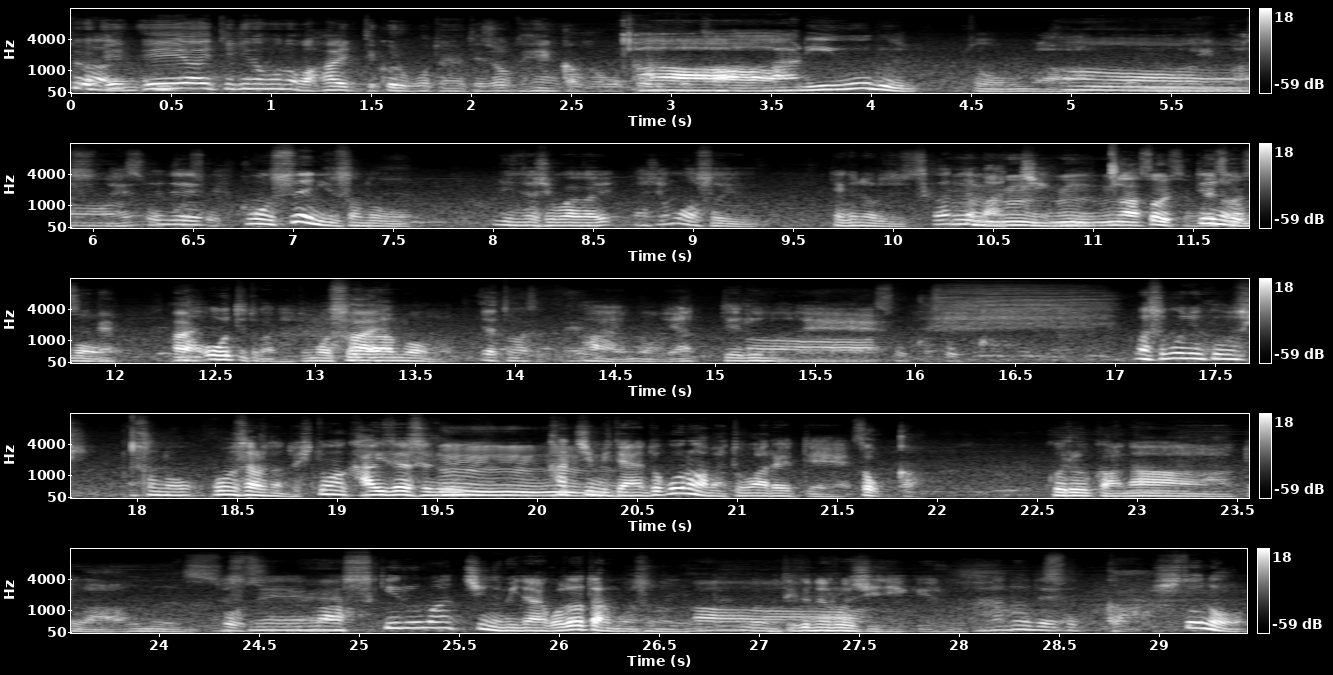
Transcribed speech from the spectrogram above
うん、AI 的なものが入ってくることによってちょっと変化が起こるとか。ああり得るとは思いますね。でもうすでにその人材障害会社もそういうテクノロジー使ったマッチングっていうのはもうまあ、大手とかだともうそれはもう、やってますよね、はい、もうやってるので。そうかそうか、まあ、そこにこうそのコンサルタント人が介在する価値みたいなところがまあ問われてくるかなとは思うんですね。まあ、スキルマッチングみたいなことだったらもうそのテクノロジーでいける。なので人の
